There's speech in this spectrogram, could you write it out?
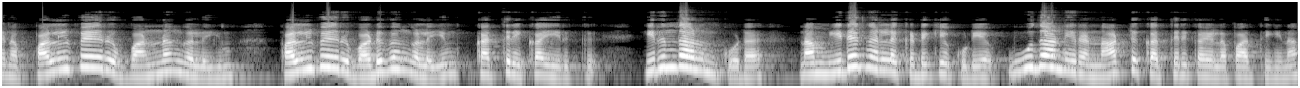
என பல்வேறு வண்ணங்களையும் பல்வேறு வடிவங்களையும் கத்திரிக்காய் இருக்குது இருந்தாலும் கூட நம் இடங்களில் கிடைக்கக்கூடிய ஊதா நிற நாட்டு கத்திரிக்காயில் பார்த்தீங்கன்னா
